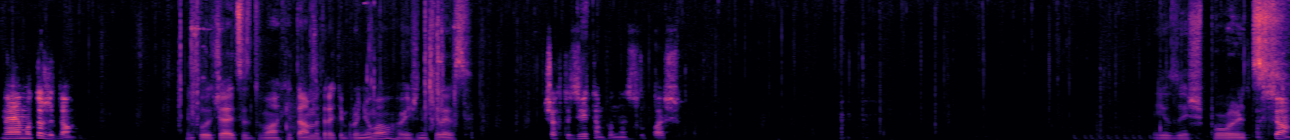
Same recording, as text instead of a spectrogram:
Ну, я йому теж дав. Він, виходить, з двома хітами, третю броню мав, а він ж не хилився. Ще хтось звітом понесу, паш. Юзай Ну, шприц. все.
